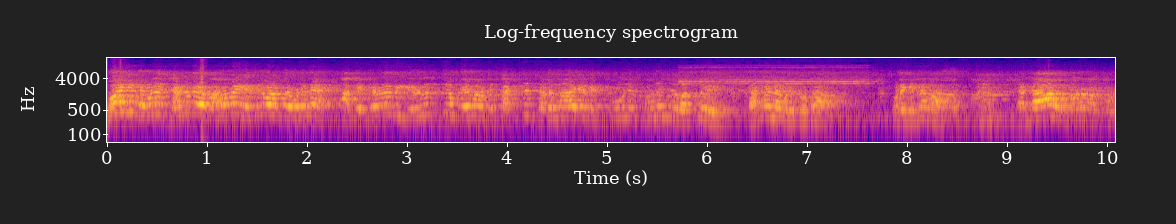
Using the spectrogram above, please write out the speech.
போகின்ற உடனே கண்ணுடைய வரவை எதிர்பார்த்த உடனே அந்த கிழவி எழுந்து அப்படியே அப்படி தட்டு தடுமாறி அப்படி கூணி குனிஞ்சு வந்து கண்ணன் அப்படி சொல்றான் உனக்கு என்ன மாசம் கண்ணா உன்னோட நான் கூட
